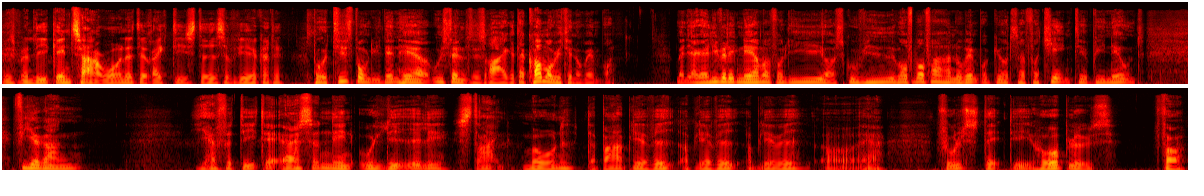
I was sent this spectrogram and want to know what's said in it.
Hvis man lige gentager ordene det rigtige sted, så virker det. På et tidspunkt i den her udsendelsesrække, der kommer vi til november. Men jeg kan alligevel ikke nære mig for lige at skulle vide, hvorfor, hvorfor har november gjort sig fortjent til at blive nævnt fire gange? Ja, fordi det er sådan en ulidelig streng måned, der bare bliver ved og bliver ved og bliver ved og er fuldstændig håbløs for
